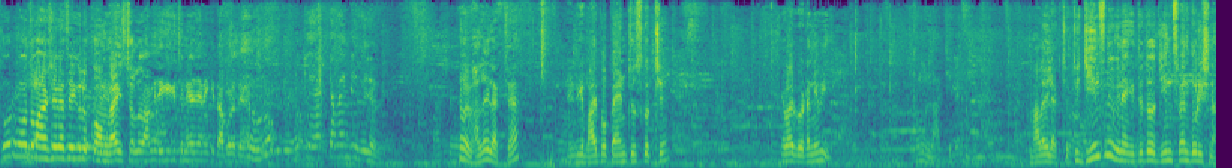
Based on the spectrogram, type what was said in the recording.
তোর মতো মানুষের কাছে এগুলো কম। গাইস চলো আমি দেখি কিছু নিয়ে যাই নাকি তারপরে দেখা একটা প্যান্টই হয়ে যাবে। ভাই ভালোই লাগছে হ্যাঁ? এদিকে ভাইপো প্যান্ট চুজ করছে। এ ভাইপো ওটা নিবি? কেমন লাগছে ভালোই লাগছে। তুই জিন্স নিবি নাকি? তুই তো জিন্স প্যান্ট পরিস না।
